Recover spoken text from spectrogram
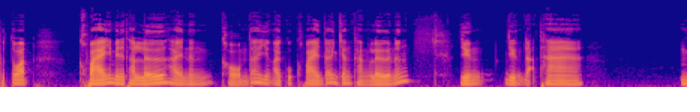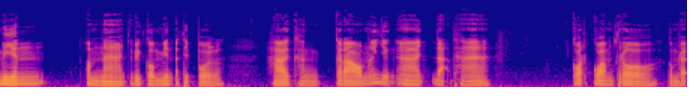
បន្ទាត់ខ្វែងមានន័យថាលើហើយនឹងក្រោមទៅយើងឲ្យគូខ្វែងទៅអញ្ចឹងខាងលើហ្នឹងយើងយើងដាក់ថាមានអំណាចឬក៏មានអធិបុលហើយខាងក្រោមហ្នឹងយើងអាចដាក់ថា គាត់គ្រប់គ្រងកម្រិត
